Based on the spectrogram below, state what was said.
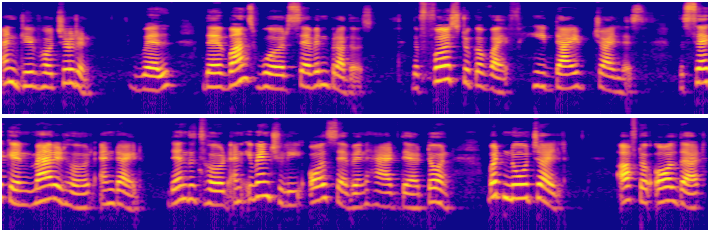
and give her children. Well, there once were seven brothers. The first took a wife, he died childless. The second married her and died. Then the third, and eventually all seven had their turn, but no child. After all that,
